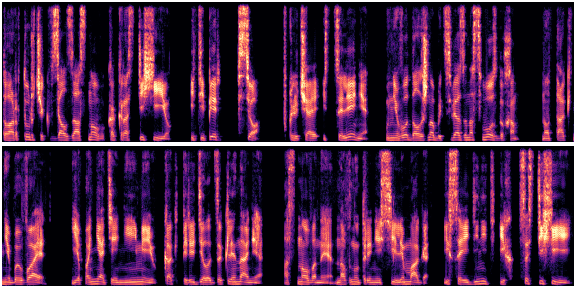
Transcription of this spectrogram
то Артурчик взял за основу как раз стихию, и теперь все, включая исцеление, у него должно быть связано с воздухом, но так не бывает. Я понятия не имею, как переделать заклинания, основанные на внутренней силе мага, и соединить их со стихией.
